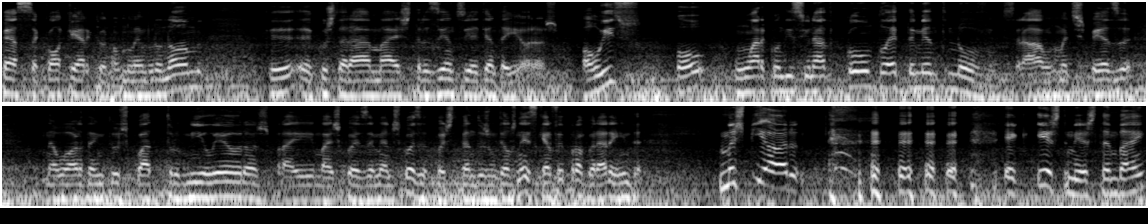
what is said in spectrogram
peça qualquer que eu não me lembro o nome, que eh, custará mais 380 euros. Ou isso, ou um ar-condicionado completamente novo, que será uma despesa na ordem dos 4 mil euros, para aí mais coisa, menos coisa, depois depende dos modelos, nem sequer fui procurar ainda. Mas pior é que este mês também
